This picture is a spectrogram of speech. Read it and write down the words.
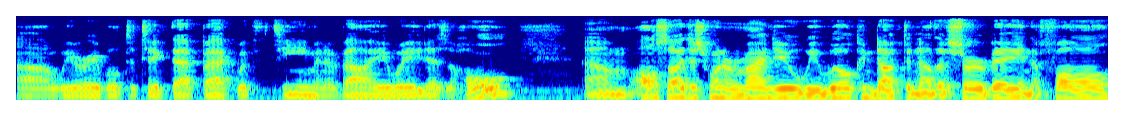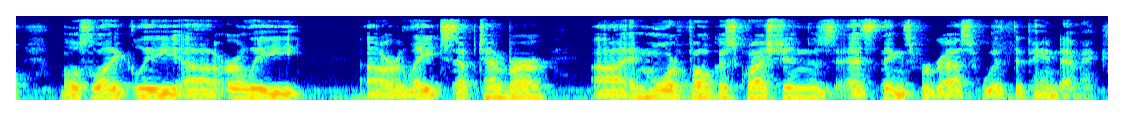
Uh, we were able to take that back with the team and evaluate as a whole. Um, also, I just want to remind you we will conduct another survey in the fall, most likely uh, early uh, or late September, uh, and more focused questions as things progress with the pandemic.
